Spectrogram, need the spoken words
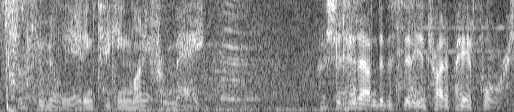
So humiliating taking money from May. I should head out into the city and try to pay it forward.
